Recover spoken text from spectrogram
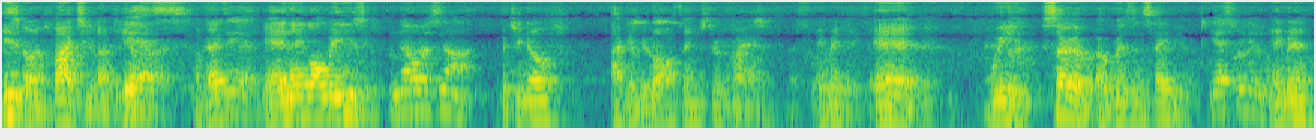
He's gonna fight you like hell. Yes. That's Okay? it. And it ain't gonna be easy. No, it's not. But you know, I can do all things through Christ. That's what Amen. And we serve a risen Savior. Yes, we do. Amen.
